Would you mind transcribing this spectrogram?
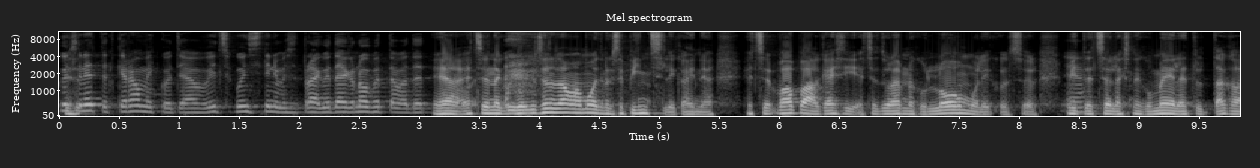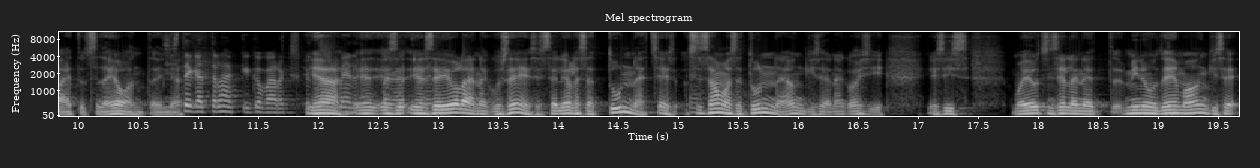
kujutan ette, et keraamikud ja üldse kunstinimesed praegu täiega noogutavad, et. ja et see on nagu, see on samamoodi nagu see pintsliga on ju, et see vaba käsi, et see tuleb nagu loomulikult sul, mitte et see oleks nagu meeletult taga aetud seda joont on siis ju. tegelikult ta lähebki kõveraks. ja, ja, ja see ei ole nagu see, sest seal ei ole seda tunnet sees, seesama see tunne ongi see nagu asi. ja siis ma jõudsin selleni, et minu teema ongi see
